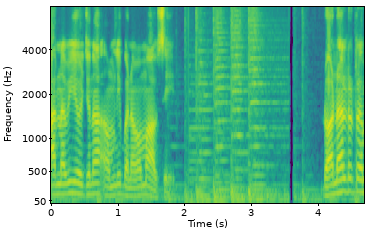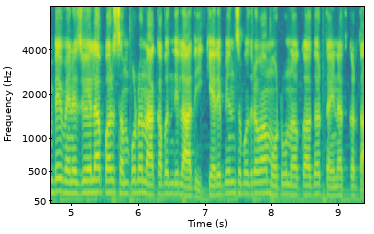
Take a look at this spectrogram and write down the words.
આ નવી યોજના અમલી બનાવવામાં આવશે. ડોનાલ્ડ ટ્રમ્પે વેનેઝુએલા પર સંપૂર્ણ નાકાબંધી લાદી. કેરેબિયન સમુદ્રમાં મોટું નૌકાદળ તૈનાત કરતા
